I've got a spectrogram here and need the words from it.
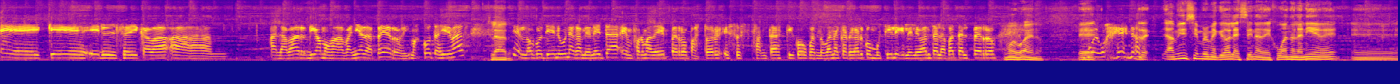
eh, que él se dedicaba a a lavar, digamos, a bañar a perros y mascotas y demás. Claro. Y el loco tiene una camioneta en forma de perro pastor, eso es fantástico, cuando van a cargar combustible que le levanta la pata al perro. Muy bueno. Eh, Muy bueno. a mí siempre me quedó la escena de jugando en la nieve, eh,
